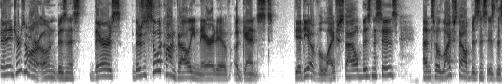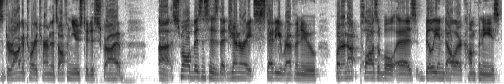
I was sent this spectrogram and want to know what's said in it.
And in terms of our own business, there's there's a Silicon Valley narrative against the idea of lifestyle businesses. And so, lifestyle business is this derogatory term that's often used to describe uh, small businesses that generate steady revenue but are not plausible as billion dollar companies.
